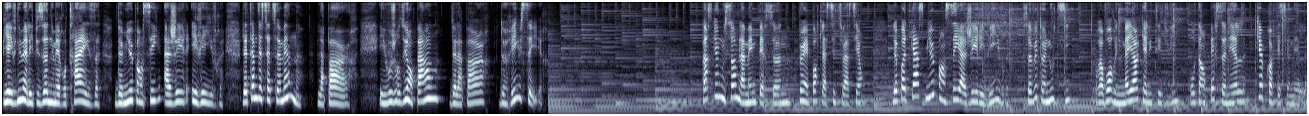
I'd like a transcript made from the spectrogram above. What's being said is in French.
Bienvenue à l'épisode numéro 13 de Mieux penser, agir et vivre. Le thème de cette semaine, la peur. Et aujourd'hui, on parle de la peur de réussir. Parce que nous sommes la même personne, peu importe la situation, le podcast Mieux penser, agir et vivre se veut un outil pour avoir une meilleure qualité de vie, autant personnelle que professionnelle.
